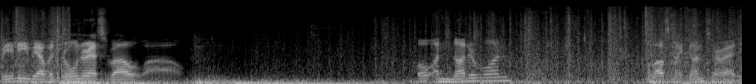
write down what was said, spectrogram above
Really? We have a droner as well? Wow. Oh, another one? I lost my guns already.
